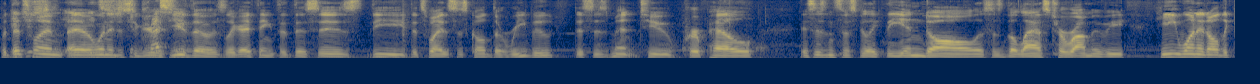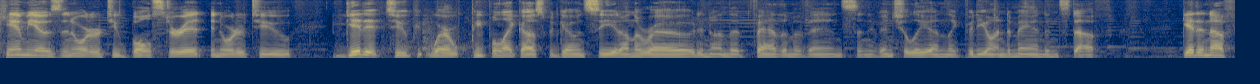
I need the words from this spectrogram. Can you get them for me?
But that's just- why I'm, I want to it's disagree with you though. Is like I think that this is the that's why this is called the reboot. This is meant to propel. This isn't supposed to be like the end all. This is the last hurrah movie. He wanted all the cameos in order to bolster it, in order to get it to pe- where people like us would go and see it on the road and on the Fathom events and eventually on like video on demand and stuff get enough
